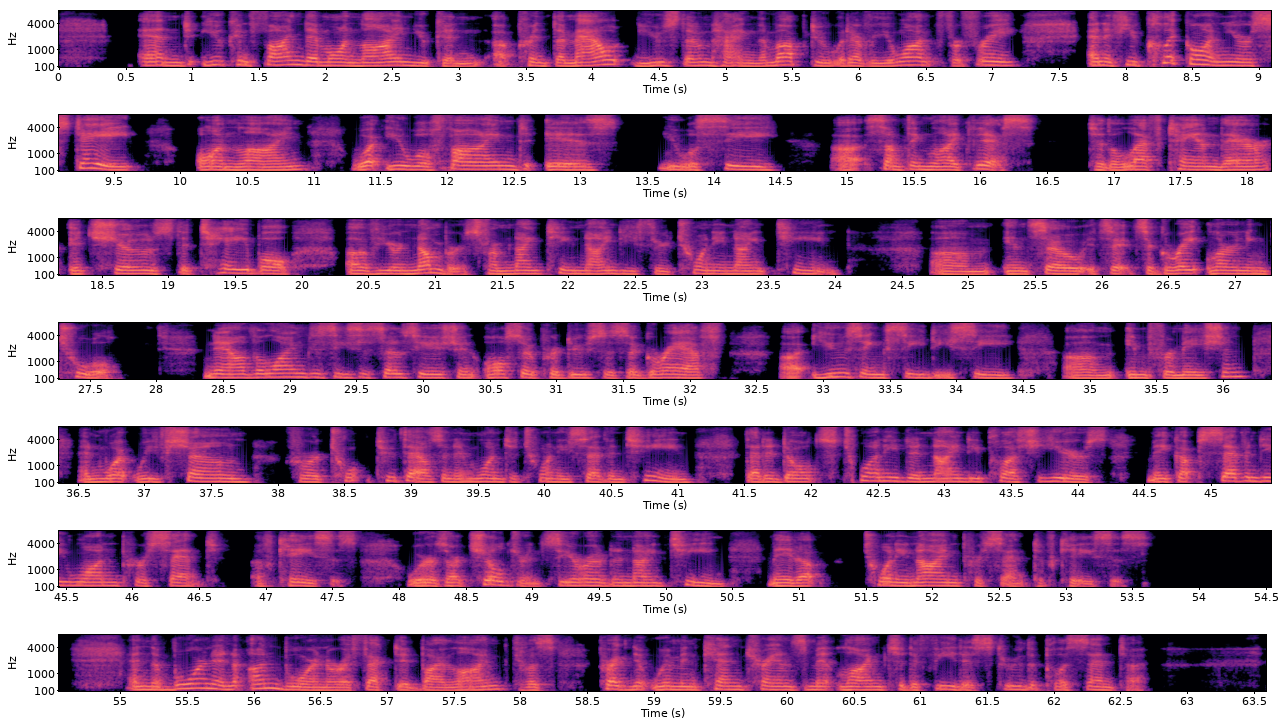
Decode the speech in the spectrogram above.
and you can find them online. You can uh, print them out, use them, hang them up, do whatever you want for free. And if you click on your state online, what you will find is you will see uh, something like this. To the left hand there, it shows the table of your numbers from 1990 through 2019. Um, and so it's a, it's a great learning tool. Now, the Lyme Disease Association also produces a graph uh, using CDC um, information. And what we've shown for 2001 to 2017, that adults 20 to 90 plus years make up 71% of cases, whereas our children, 0 to 19, made up 29% of cases. And the born and unborn are affected by Lyme because pregnant women can transmit Lyme to the fetus through the placenta.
